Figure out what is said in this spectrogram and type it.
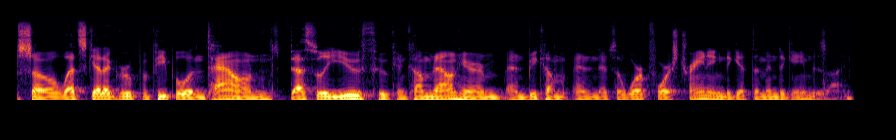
So let's get a group of people in town, especially youth, who can come down here and, and become, and it's a workforce training to get them into game design.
